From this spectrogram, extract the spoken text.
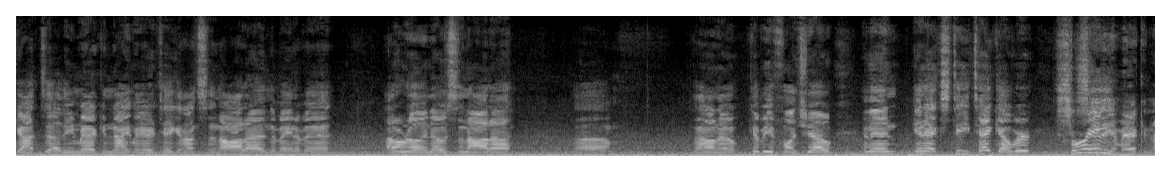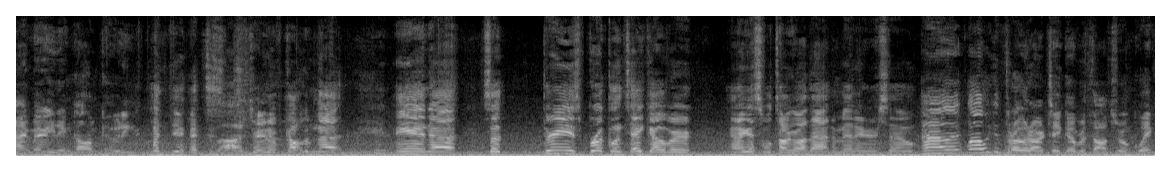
Got uh, the American Nightmare taking on Sonata in the main event. I don't really know Sonata. Um, I don't know. Could be a fun show. And then NXT Takeover say the. American Nightmare. You didn't call him Cody. yeah, just Odd. straight up called him that. And uh, so three is Brooklyn Takeover, and I guess we'll talk about that in a minute or so. Uh, well, we can throw in our takeover thoughts real quick.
